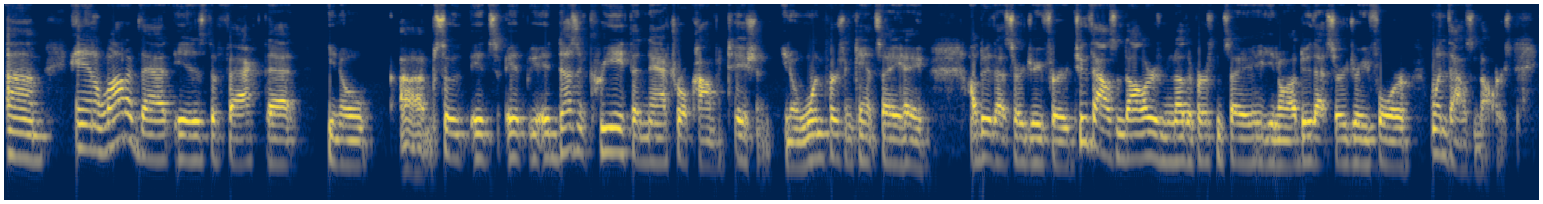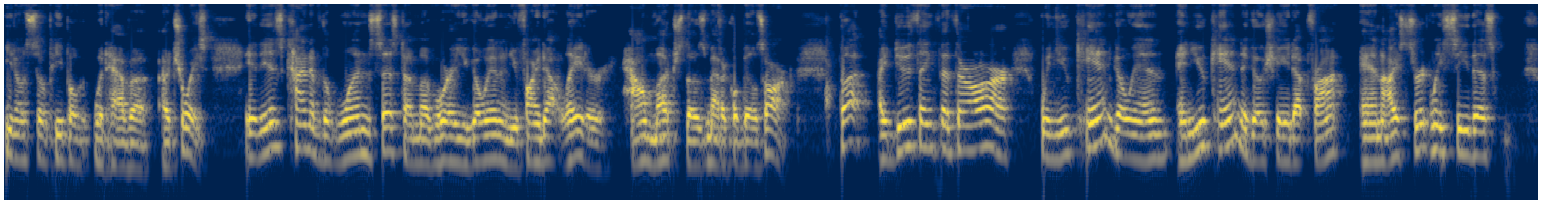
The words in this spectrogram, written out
Um, and a lot of that is the fact that you know um, so it's it, it doesn't create the natural competition. You know, one person can't say, "Hey, I'll do that surgery for two thousand dollars," and another person say, "You know, I'll do that surgery for one thousand dollars." You know, so people would have a, a choice. It is kind of the one system of where you go in and you find out later how much those medical bills are. But I do think that there are when you can go in and you can negotiate up front, and I certainly see this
